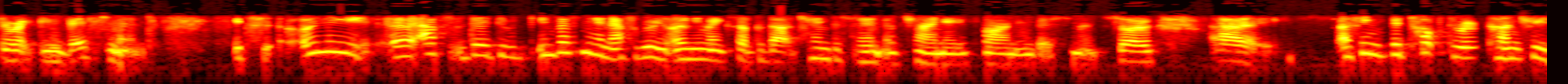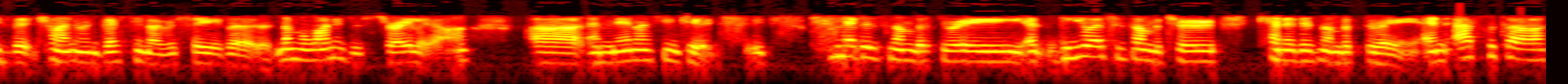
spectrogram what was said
direct investment, it's only uh, the investment in Africa only makes up about 10% of Chinese foreign investment. So. Uh, I think the top three countries that China invests in overseas, uh, number one is Australia, uh, and then I think it's it's Canada's number three, and the US is number two, Canada's number three, and Africa,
